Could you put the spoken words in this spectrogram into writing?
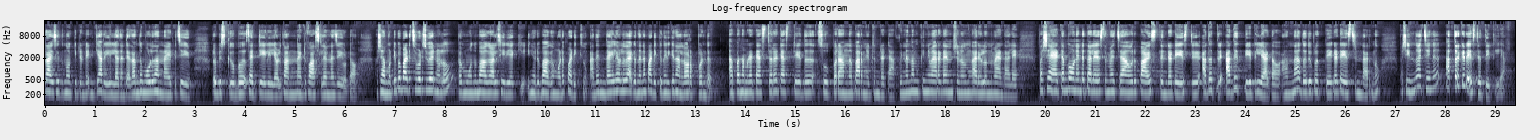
ട്രൈ ചെയ്ത് നോക്കിയിട്ടുണ്ട്. എനിക്കറിയില്ല അതിന്റെ അത് മോൾ നന്നായിട്ട് ചെയ്യും. ക്യൂബ് സെറ്റ് ചെയ്യലില്ല. അവൾ നന്നായിട്ട് ഫാസ്റ്റിൽ തന്നെ ചെയ്യും കേട്ടോ പക്ഷെ അമ്മൂട്ടി ഇപ്പോൾ പഠിച്ച് പഠിച്ച് വരുന്നുള്ളൂ. ഇപ്പം മൂന്ന് ഭാഗങ്ങൾ ശരിയാക്കി. ഇനി ഒരു ഭാഗം കൂടെ പഠിക്കും. അതെന്തായാലും അവൾ വേഗം തന്നെ പഠിക്കുന്ന എനിക്ക് നല്ല ഉറപ്പുണ്ട്. അപ്പം നമ്മുടെ ടെസ്റ്റർ ടെസ്റ്റ് ചെയ്ത് സൂപ്പറാന്ന് പറഞ്ഞിട്ടുണ്ട് കേട്ടോ പിന്നെ നമുക്ക് ഇനി വേറെ ടെൻഷനൊന്നും കാര്യങ്ങളൊന്നും വേണ്ട അല്ലേ? പക്ഷേ ഏട്ടൻ പോണേന്റെ തലേദിവസം വെച്ച ആ ഒരു പായസത്തിന്റെ ടേസ്റ്റ് അത് അത്ര അത് എത്തിയിട്ടില്ല കേട്ടോ അന്ന് അതൊരു പ്രത്യേക ടേസ്റ്റ് ഉണ്ടായിരുന്നു. പക്ഷെ ഇന്ന് വെച്ചതിന് അത്രയ്ക്ക് ടേസ്റ്റ് എത്തിയിട്ടില്ല.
